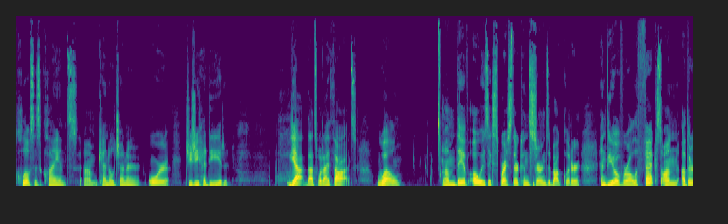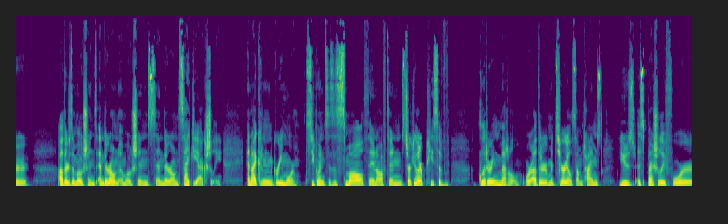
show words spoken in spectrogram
closest clients, um, Kendall Jenner or Gigi Hadid. Yeah, that's what I thought. Well, um, they have always expressed their concerns about glitter and the overall effects on other others' emotions and their own emotions and their own psyche, actually. And I couldn't agree more. Sequins is a small, thin, often circular piece of glittering metal or other material sometimes used especially for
